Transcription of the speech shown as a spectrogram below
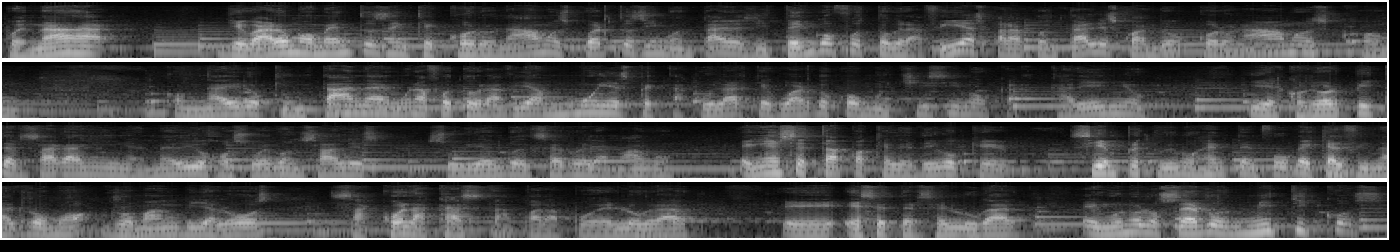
Pues nada, llegaron momentos en que coronábamos puertos y montañas y tengo fotografías para contarles cuando coronábamos con, con Nairo Quintana en una fotografía muy espectacular que guardo con muchísimo cariño y el corredor Peter Sagan y en el medio Josué González subiendo el Cerro del Amago. En esa etapa que les digo que siempre tuvimos gente en fuga y que al final Román Villalobos sacó la casta para poder lograr eh, ese tercer lugar en uno de los cerros míticos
